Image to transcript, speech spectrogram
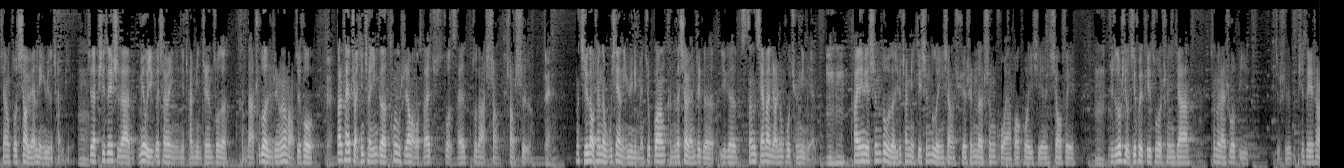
像做校园领域的产品。嗯，就在 PC 时代，没有一个校园领域的产品真正做的很大，除了人人网，最后，对，但是它也转型成一个通用社交网络才来去做，才做大上上市的。对。那其实，在我现在无线领域里面，就光可能在校园这个一个三四千万这样用户群里面，嗯哼，它因为深度的有些产品可以深度的影响学生的生活呀，包括一些消费，嗯，我觉得都是有机会可以做成一家相对来说比就是比 PC 上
